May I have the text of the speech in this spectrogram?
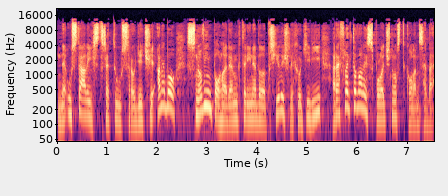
neustálých střetů s rodiči, anebo s novým pohledem, který nebyl příliš lichotivý, reflektovali společnost kolem sebe.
